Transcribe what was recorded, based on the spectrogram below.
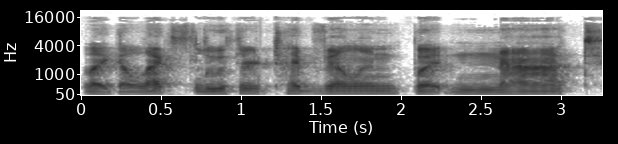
like a Lex Luthor type villain, but not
